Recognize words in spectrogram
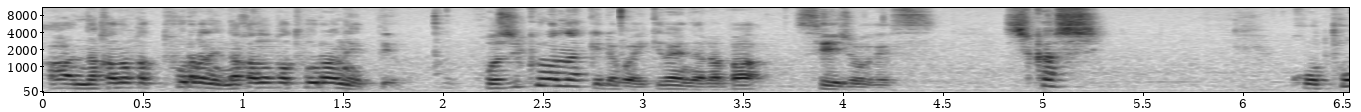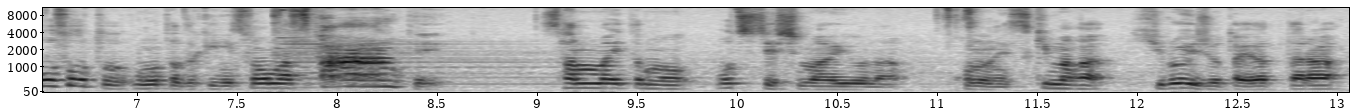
あなかなか通らねえ、なかなか通らねえってほじくらなければいけないならば正常です。しかし、こう通そうと思ったときに、そのままスパーンって3枚とも落ちてしまうようなこの、ね、隙間が広い状態だったら、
